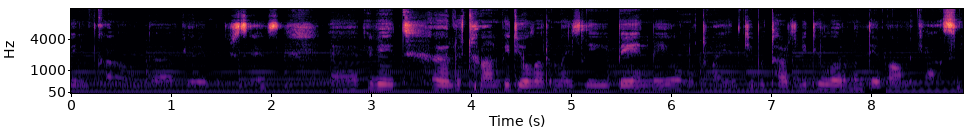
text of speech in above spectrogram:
benim kanalımda görebilirsiniz. Ee, Evet e, lütfen videolarımı izleyip beğenmeyi unutmayın ki bu tarz videolarımın devamı gelsin.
